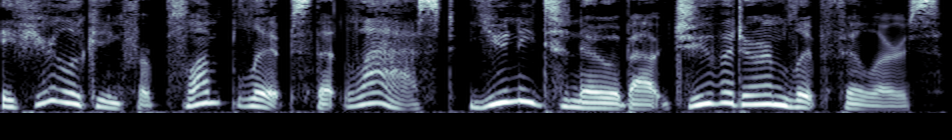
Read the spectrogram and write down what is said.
If you're looking for plump lips that last, you need to know about Juvederm lip fillers.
